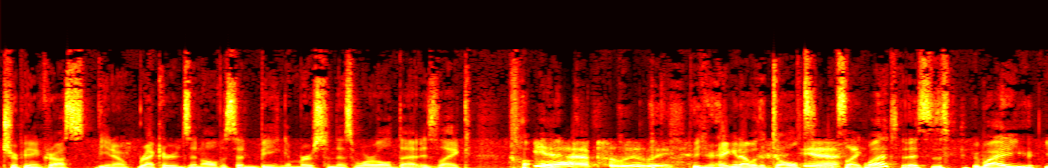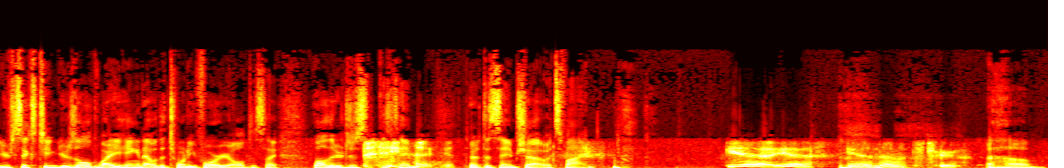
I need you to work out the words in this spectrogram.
tripping across you know records and all of a sudden being immersed in this world that is like oh, yeah absolutely. you're hanging out with adults yeah. and it's like what? This is why are you you're 16 years old. Why are you hanging out with a 24 year old it's like well they're just the same they're at the same show. It's fine. Yeah yeah. Yeah no it's true. Um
